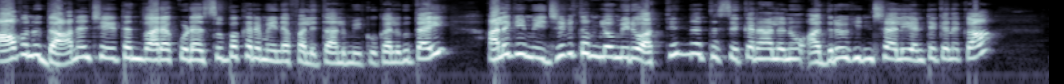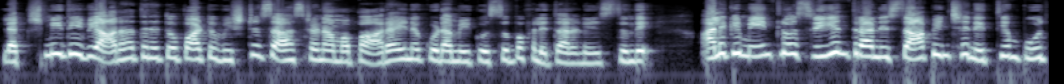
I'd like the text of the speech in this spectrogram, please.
ఆవును దానం చేయటం ద్వారా కూడా శుభకరమైన ఫలితాలు మీకు కలుగుతాయి. అలాగే మీ జీవితంలో మీరు అత్యున్నత శిఖరాలను అధిరోహించాలి అంటే కనుక లక్ష్మీదేవి ఆరాధనతో పాటు విష్ణు సహస్రనామ పారాయణ కూడా మీకు శుభ ఫలితాలను ఇస్తుంది. అలాగే మీ ఇంట్లో శ్రీయంత్రాన్ని స్థాపించి నిత్యం పూజ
